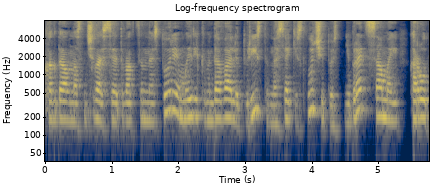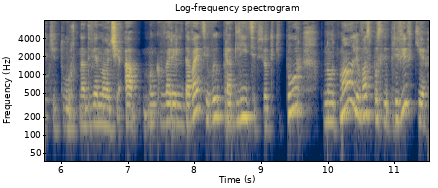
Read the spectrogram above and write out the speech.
когда у нас началась вся эта вакцинная история, мы рекомендовали туристам на всякий случай, то есть не брать самый короткий тур на две ночи, а мы говорили, давайте вы продлите все-таки тур. Ну вот мало ли у вас после прививки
